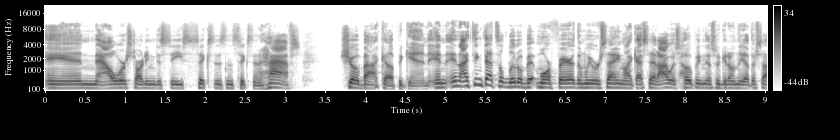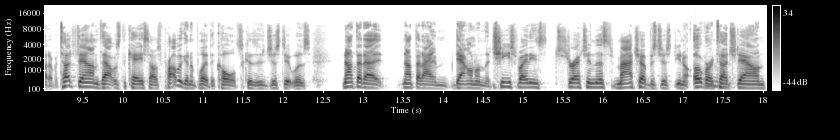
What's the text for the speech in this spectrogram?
and now we're starting to see sixes and six and a halves show back up again, and and I think that's a little bit more fair than we were saying. Like I said, I was hoping this would get on the other side of a touchdown. If that was the case, I was probably going to play the Colts because it just it was not that I not that I'm down on the Chiefs by any stretch in this matchup. It's just you know over a mm-hmm. touchdown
